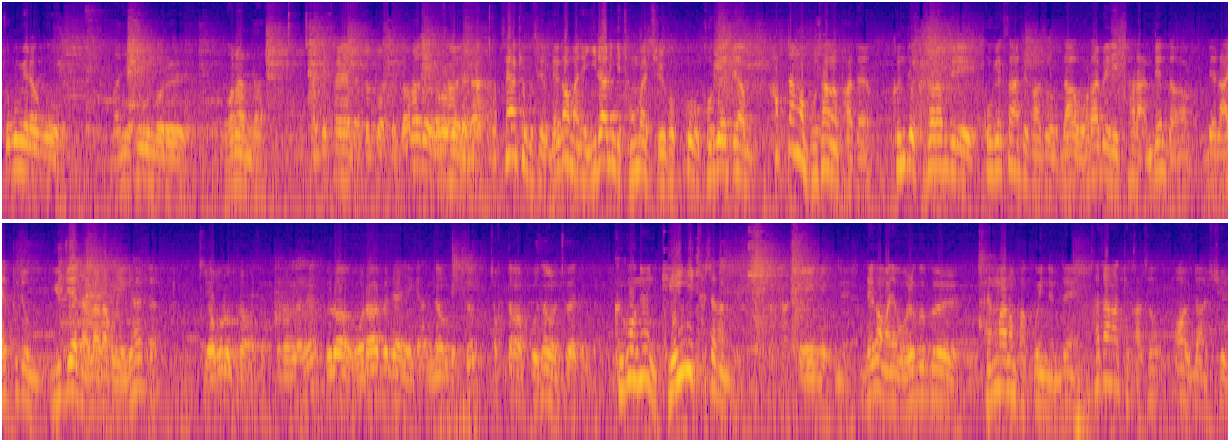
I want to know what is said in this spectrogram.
조금이라고 많이 쓰는 거를 원한다. 자기 삶의 만족도가 좀 떨어져 있는 상태다. 생각해보세요. 내가 만약 일하는 게 정말 즐겁고 거기에 대한 합당한 보상을 받아요. 근데 그 사람들이 고객사한테 가서 나 워라벨이 잘 안 된다. 내 라이프 좀 유지해달라고 얘기할까요? 역으로 돌아가서 그러면은 그런 워라벨이라는 얘기 안 나오게끔 적당한 보상을 줘야 된다. 그거는 개인이 찾아가는 거예요. 아 개인이. 네. 내가 만약 월급을 100만 원 받고 있는데 사장한테 가서 아나씨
